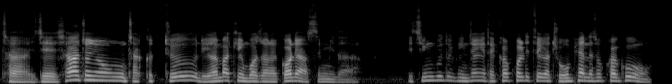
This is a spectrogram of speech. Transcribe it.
자 이제 샤 전용 자크투 리얼 마킹 버전을 꺼내왔습니다. 이 친구도 굉장히 데칼 퀄리티가 좋은 편에 속하고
